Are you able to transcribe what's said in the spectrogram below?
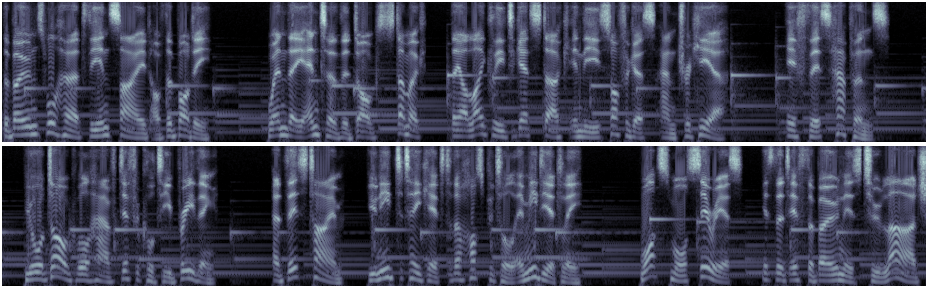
the bones will hurt the inside of the body. When they enter the dog's stomach, they are likely to get stuck in the esophagus and trachea. If this happens, your dog will have difficulty breathing. At this time, you need to take it to the hospital immediately. What's more serious is that if the bone is too large,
